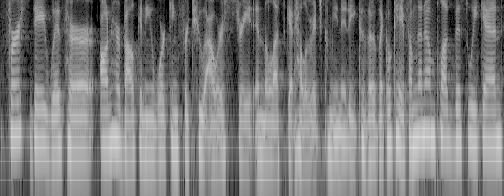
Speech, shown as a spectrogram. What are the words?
first day with her on her balcony working for two hours straight in the Let's Get Hella Rich community because I was like, okay, if I'm gonna unplug this weekend,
